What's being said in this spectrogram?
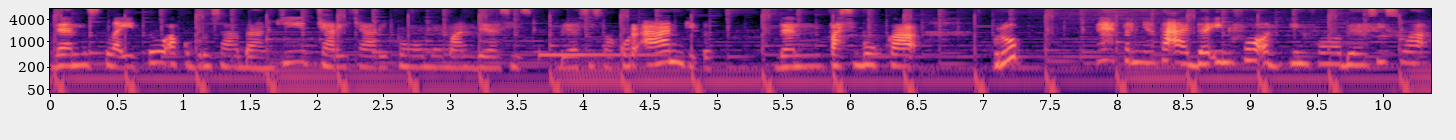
Dan setelah itu aku berusaha bangkit, cari-cari pengumuman beasiswa, beasiswa Quran gitu. Dan pas buka grup, eh ternyata ada info, info beasiswa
